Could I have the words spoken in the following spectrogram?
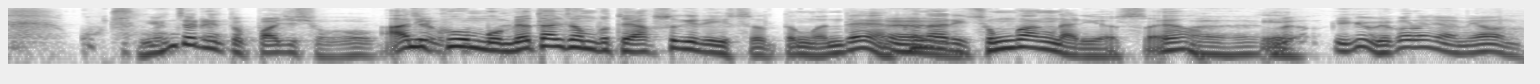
꼭 중요한 자리에 또 빠지셔. 아니, 그거 뭐몇 달 전부터 약속이 돼 있었던 건데, 네. 그날이 종강날이었어요. 네. 예. 왜- 이게 왜 그러냐면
